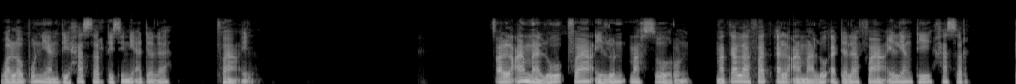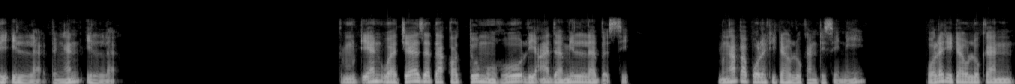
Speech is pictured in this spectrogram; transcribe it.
walaupun yang dihasar di sini adalah fa'il. Fal-amalu fa'ilun mahsurun. Maka lafat al-amalu adalah fa'il yang dihasar bi illa dengan illa. Kemudian wajaza taqaddumuhu li'adamil labsi. Mengapa boleh didahulukan di sini? Boleh didahulukan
